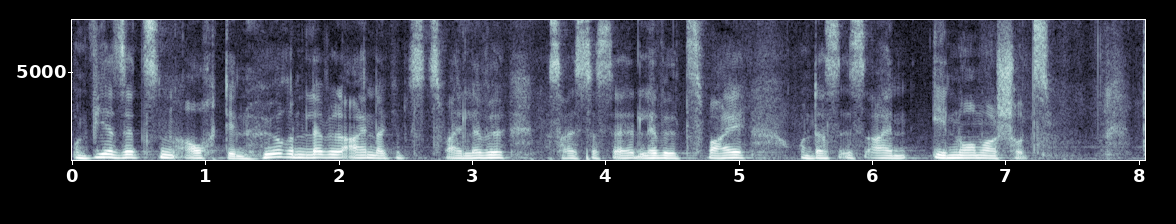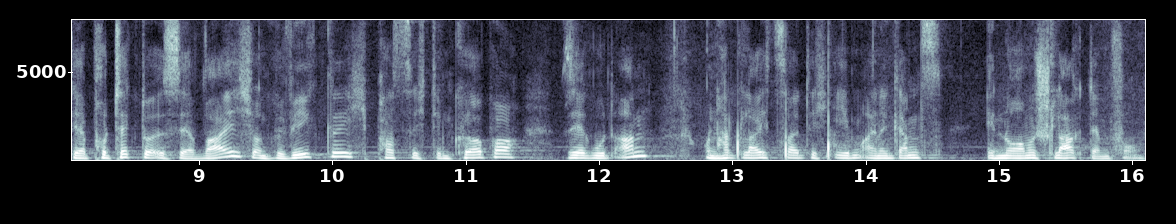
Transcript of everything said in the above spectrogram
und wir setzen auch den höheren Level ein. Da gibt es zwei Level. Das heißt, das ist der Level 2 und das ist ein enormer Schutz. Der Protektor ist sehr weich und beweglich, passt sich dem Körper sehr gut an und hat gleichzeitig eben eine ganz enorme Schlagdämpfung.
